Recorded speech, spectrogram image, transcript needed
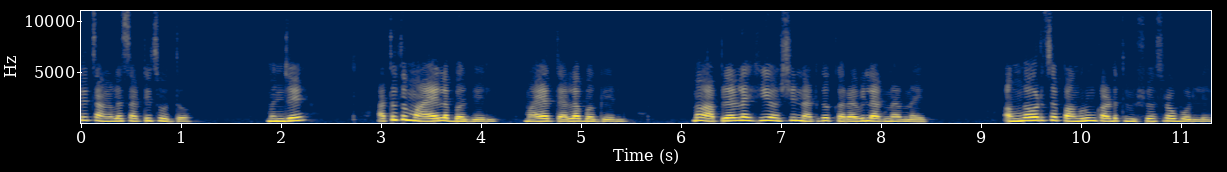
ते चांगल्यासाठीच होतं. म्हणजे? आता तो मायाला बघेल माया त्याला बघेल. मग आपल्याला ही अशी नाटकं करावी लागणार नाहीत. अंगावरचं पांघरून काढत विश्वासराव बोलले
